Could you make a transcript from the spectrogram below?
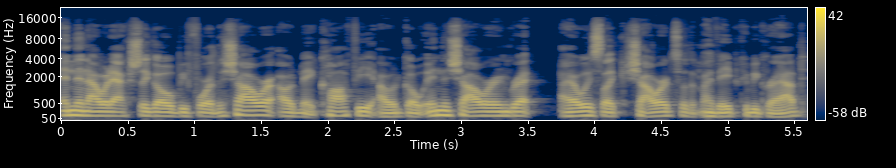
And then I would actually go before the shower. I would make coffee. I would go in the shower and I always like showered so that my vape could be grabbed.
